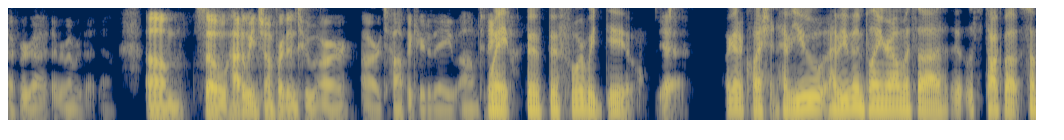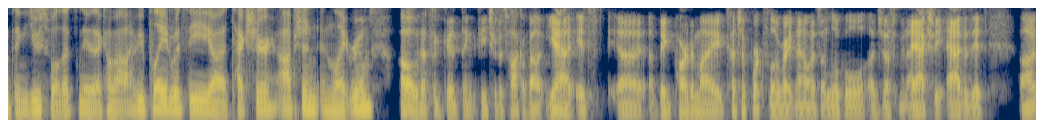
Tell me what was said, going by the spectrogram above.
I forgot. I remembered that now. Um, so how do we jump right into our our topic here today? Um, today's wait be- before we do yeah. I got a question. Have you have you been playing around with uh let's talk about something useful that's new that come out. Have you played with the uh, texture option in Lightroom? Oh, that's a good thing feature to talk about. Yeah, it's uh, a big part of my touch up workflow right now as a local adjustment. I actually added it uh,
